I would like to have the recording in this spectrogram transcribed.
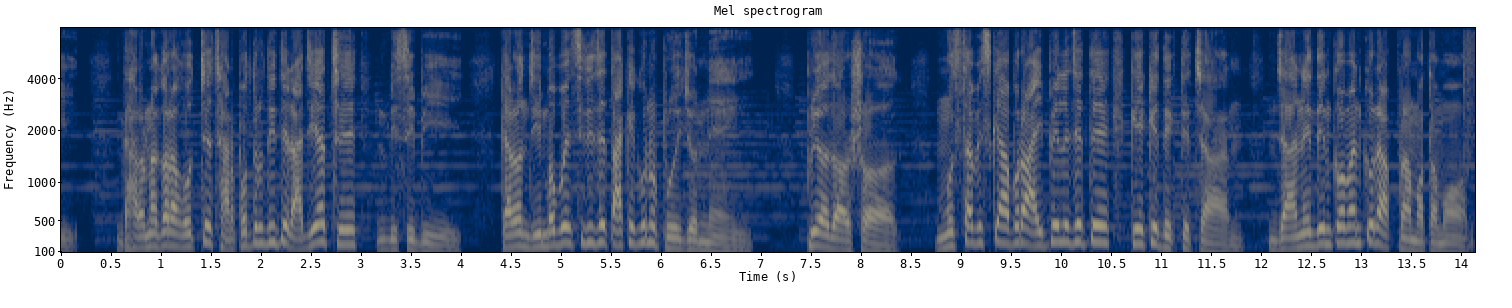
ধারণা করা হচ্ছে ছাড়পত্র দিতে রাজি আছে বিসিবি, কারণ জিম্বাবুয়ে সিরিজে তাকে কোনো প্রয়োজন নেই। প্রিয় দর্শক, মুস্তাফিজকে আবারও আইপিএলে যেতে কে কে দেখতে চান? জানিয়ে দিন কমেন্ট করে আপনার মতামত।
